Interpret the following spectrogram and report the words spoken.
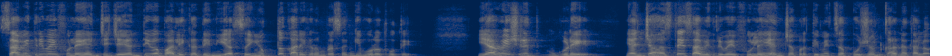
सावित्रीबाई फुले यांची जयंती व बालिका दिन या संयुक्त कार्यक्रम प्रसंगी बोलत होते. यावेळी श्री उगडे यांच्या हस्ते सावित्रीबाई फुले यांच्या प्रतिमेचं पूजन करण्यात आलं.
